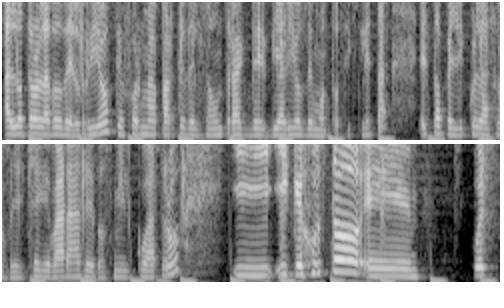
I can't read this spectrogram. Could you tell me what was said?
Al otro lado del río, que forma parte del soundtrack de Diarios de Motocicleta, esta película sobre el Che Guevara de 2004, y, y que justo... Eh, pues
